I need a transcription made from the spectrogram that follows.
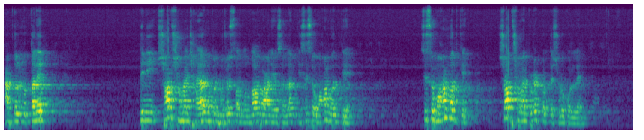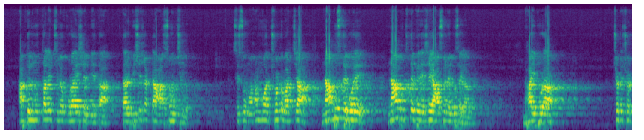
আব্দুল মুত্তালেব, তিনি সব সময় ছায়ার মতন হুজুর সাল্লাল্লাহু আলাইহি ওয়াসাল্লামকে শিশু মোহাম্মদকে শিশু মোহাম্মদকে সব সময় প্রোটেক্ট করতে শুরু করলেন। আব্দুল মুত্তালিব ছিল কুরাইশের নেতা, তার বিশেষ একটা আসন ছিল। শিশু মোহাম্মদ ছোট বাচ্চা, না বুঝতে পেরে, না বুঝতে পেরে সেই আসনে বসে গেল। ভাইপুরা, ছোট ছোট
